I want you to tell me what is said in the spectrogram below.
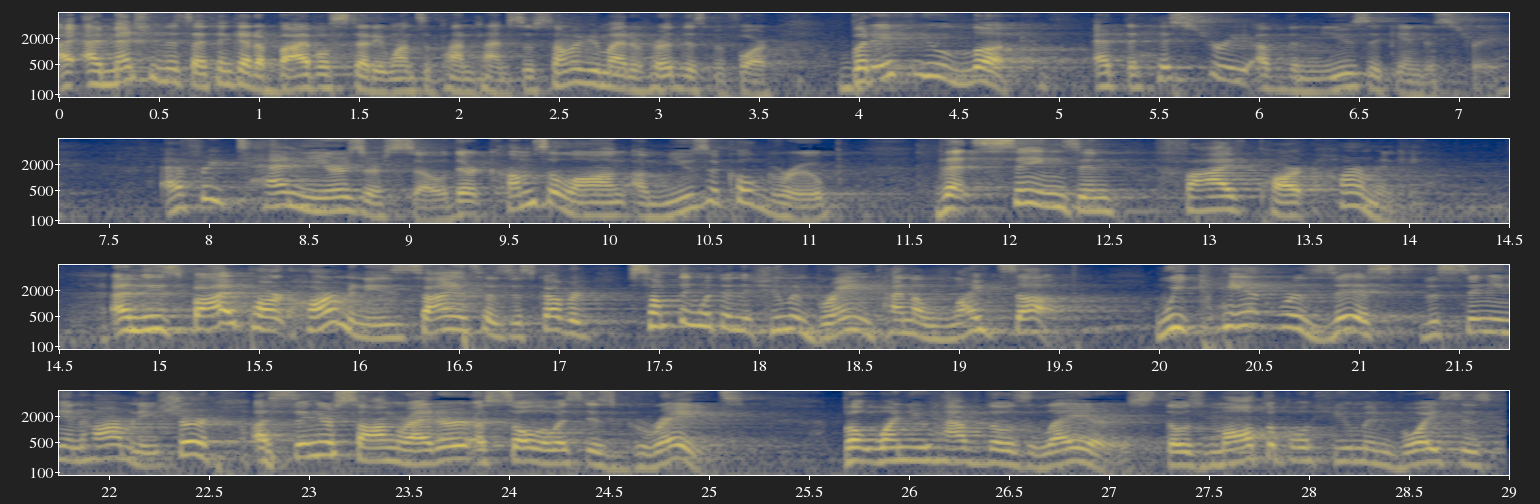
I, I, mentioned this, I think, at a Bible study once upon a time, so some of you might have heard this before. But if you look at the history of the music industry, every 10 years or so, there comes along a musical group that sings in five part harmony. And these five part harmonies, science has discovered something within the human brain kind of lights up. We can't resist the singing in harmony. Sure, a singer songwriter, a soloist is great. But when you have those layers, those multiple human voices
